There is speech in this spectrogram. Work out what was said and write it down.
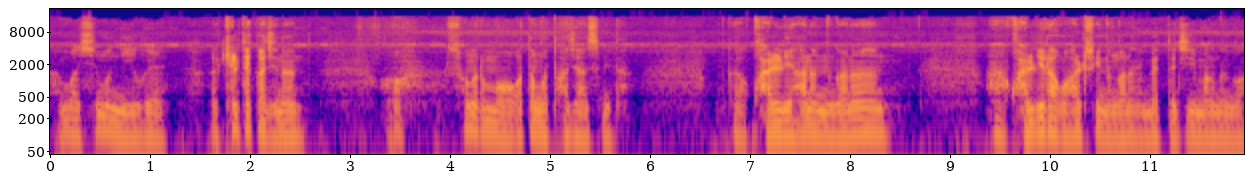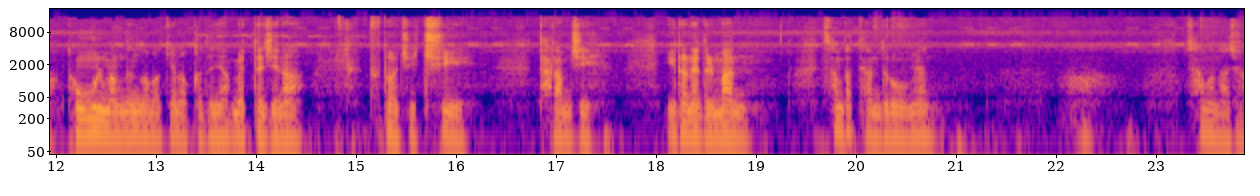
한번 심은 이후에 캘 때까지는 어, 손으로 뭐 어떤 것도 하지 않습니다. 그러니까 관리하는 거는 아, 관리라고 할 수 있는 거는 멧돼지 막는 거, 동물 막는 거밖에 없거든요. 멧돼지나 두더지, 쥐, 다람쥐 이런 애들만 산밭에 안 들어오면 어, 삶은 아주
